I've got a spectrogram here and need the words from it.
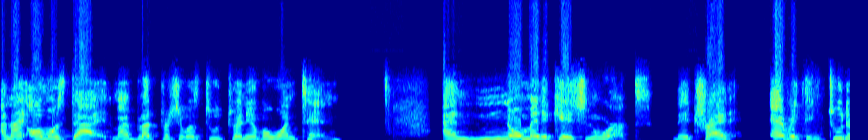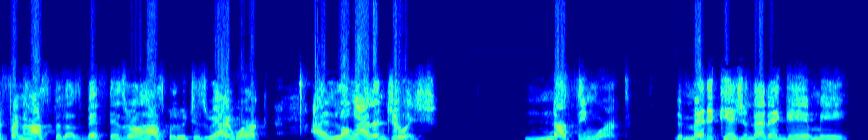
and I almost died. My blood pressure was 220 over 110 and no medication worked. They tried everything, two different hospitals, Beth Israel Hospital, which is where I work, and Long Island Jewish. Nothing worked. The medication that they gave me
